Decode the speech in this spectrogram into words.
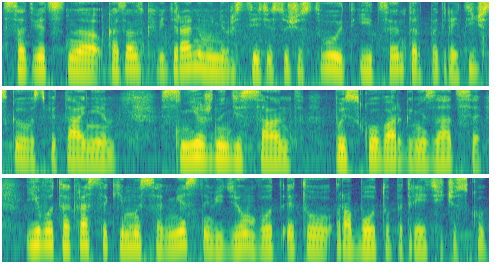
Соответственно, в Казанском федеральном университете существует и Центр патриотического воспитания, Снежный десант, поисковая организация. И вот как раз-таки мы совместно ведем вот эту работу патриотическую.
